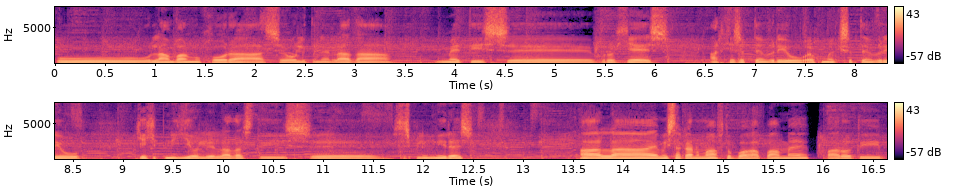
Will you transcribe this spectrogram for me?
που λαμβάνουν χώρα σε όλη την Ελλάδα με τις ε, βροχές αρχές Σεπτεμβρίου. Έχουμε 6 Σεπτεμβρίου και έχει πνιγεί όλη η Ελλάδα στις, ε, στις πλημμύρες. Αλλά εμείς θα κάνουμε αυτό που αγαπάμε, παρότι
